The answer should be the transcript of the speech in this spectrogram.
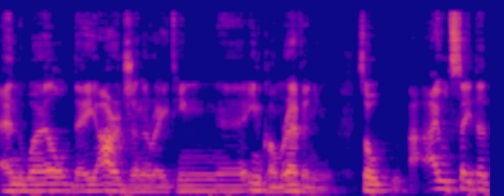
and well they are generating uh, income revenue. So i would say that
